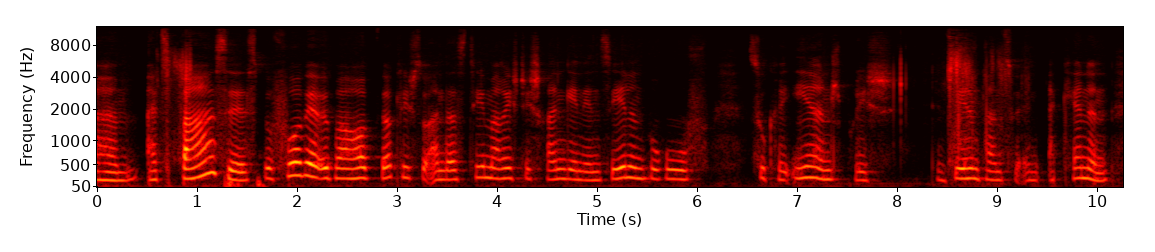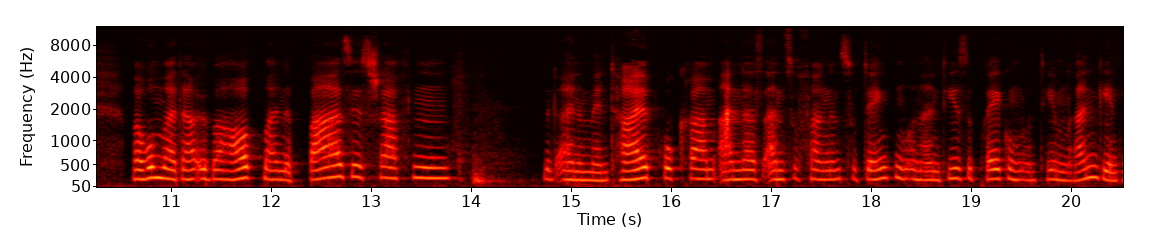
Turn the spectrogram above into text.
ähm, als Basis, bevor wir überhaupt wirklich so an das Thema richtig rangehen, den Seelenberuf zu kreieren, sprich den Seelenplan zu erkennen, warum wir da überhaupt mal eine Basis schaffen, mit einem Mentalprogramm anders anzufangen zu denken und an diese Prägungen und Themen rangehen,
